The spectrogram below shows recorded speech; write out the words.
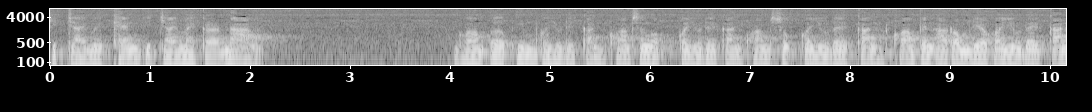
จิตใจไม่แข็ง จิตใจไม่กระด้าง ความเอิบอิ่มก็อยู่ด้วยกัน ความสงบก็อยู่ด้วยกัน ความสุขก็อยู่ด้วยกัน ความเป็นอารมณ์เดียวก็อยู่ด้วยกัน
